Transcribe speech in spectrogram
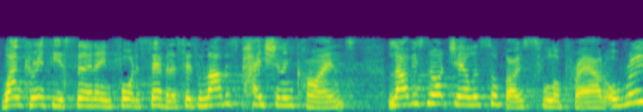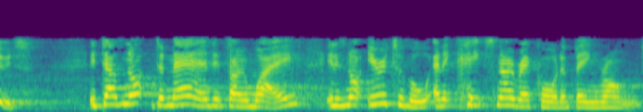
1 Corinthians 13, 4 to 7. It says, Love is patient and kind. Love is not jealous or boastful or proud or rude. It does not demand its own way. It is not irritable and it keeps no record of being wronged.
